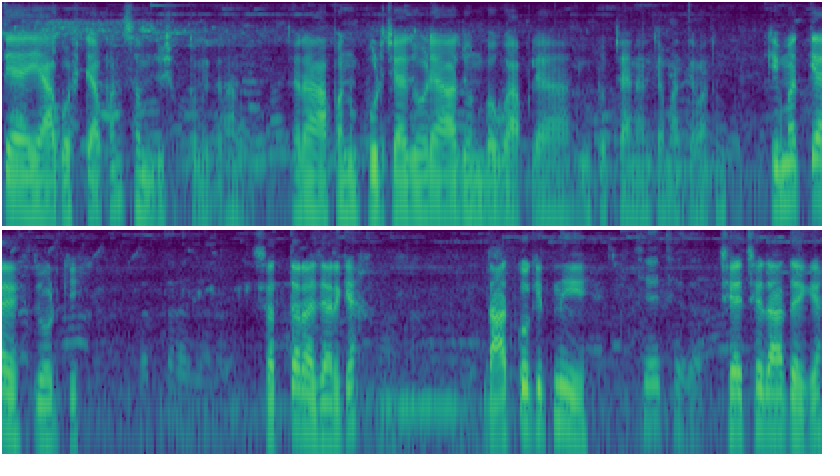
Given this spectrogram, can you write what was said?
त्या या गोष्टी आपण समजू शकतो मित्रांनो. तर आपण पुढच्या जोड्या अजून बघू आपल्या यूट्यूब चॅनलच्या माध्यमातून. किंमत काय आहे जोडकी? सत्तर हजार क्या? दांत को कितनी? है छः छः हजार छः छः दांत है क्या?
